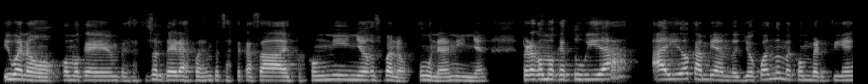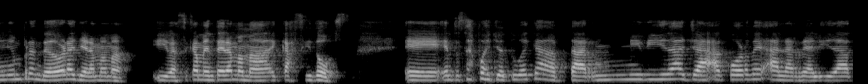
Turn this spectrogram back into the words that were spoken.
Y bueno, como que empezaste soltera, después empezaste casada, después con niños, bueno, una niña, pero como que tu vida ha ido cambiando. Yo cuando me convertí en emprendedora ya era mamá y básicamente era mamá de casi dos. Eh, entonces, pues yo tuve que adaptar mi vida ya acorde a la realidad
